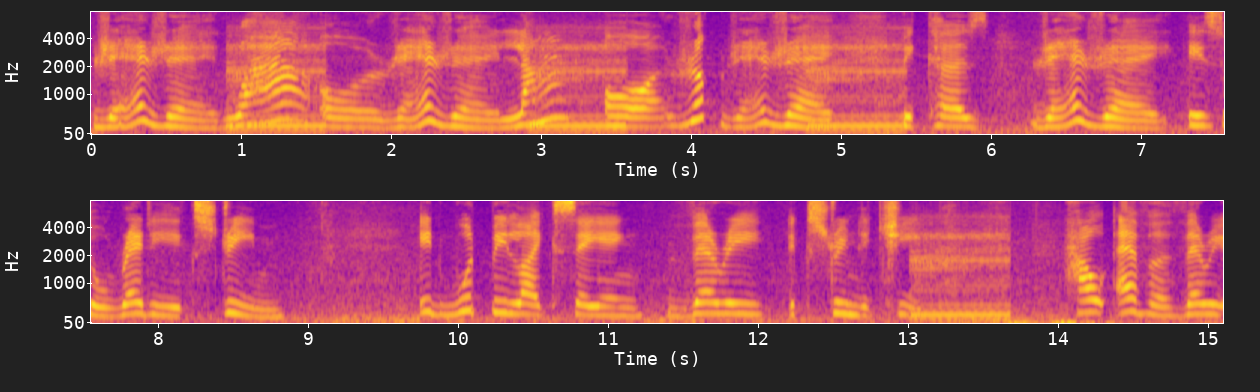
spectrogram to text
rẻ rề quá mm. or rẻ rề lắm or rất rẻ rề because rẻ rề is already extreme. It would be like saying very extremely cheap. However, very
